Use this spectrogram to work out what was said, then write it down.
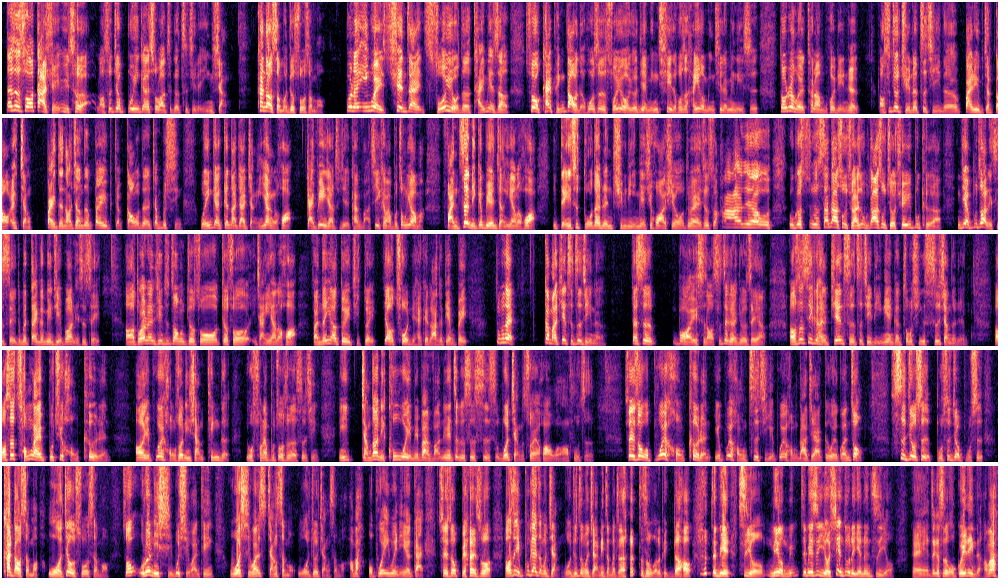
但是说大选预测啊，老师就不应该受到这个自己的影响，看到什么就说什么，不能因为现在所有的台面上所有开频道的，或是所有有点名气的，或是很有名气的命理师都认为特朗普会连任。老师就觉得自己的败率比较高，哎，讲拜登好像这败率比较高的，这样不行，我应该跟大家讲一样的话，改变一下自己的看法，自己看法不重要嘛，反正你跟别人讲一样的话，你等于是躲在人群里面去化修，对不对？就是说啊，这五个三大诉求还是五大诉求，缺一不可啊，你也不知道你是谁，对不对？戴个面具也不知道你是谁啊，躲在人群之中就说就说讲一样的话，反正要对几对，要错你还可以拉个垫背，对不对？干嘛坚持自己呢？但是。不好意思，老师这个人就是这样。老师是一个很坚持自己理念跟中心思想的人。老师从来不去哄客人，哦，也不会哄说你想听的。我从来不做这个事情。你讲到你哭，我也没办法，因为这个是事实。我讲得出来的话，我要负责。所以说我不会哄客人，也不会哄自己，也不会哄大家，各位观众。是就是，不是就不是。看到什么我就说什么。说无论你喜不喜欢听，我喜欢讲什么我就讲什么，好吧？我不会因为你而改。所以说不要说老师你不该怎么讲，我就这么讲，你怎么着？这是我的频道，这边是有没有？这边是有限度的言论自由。哎，这个是我规定的，好吗？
